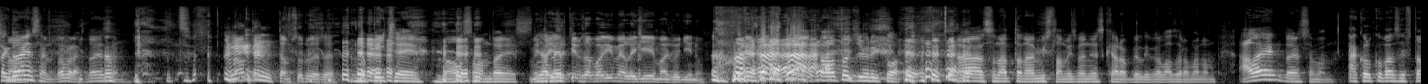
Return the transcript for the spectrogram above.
Tak No. donesem, dobre, donesem. No, tak tam jsou dveře. Do píče, mohol som vám doniesť. My tady zatím zabavíme lidi, máš hodinu. to otočím rýchlo. No, som na to nemyslel, my sme dneska robili veľa s Romanom. Ale donesem vám. A koľko vás je v tom?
